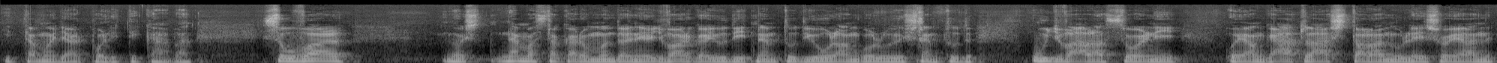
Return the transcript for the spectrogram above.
itt a magyar politikában. Szóval most nem azt akarom mondani, hogy Varga Judit nem tud jól angolul, és nem tud úgy válaszolni olyan gátlástalanul és olyan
